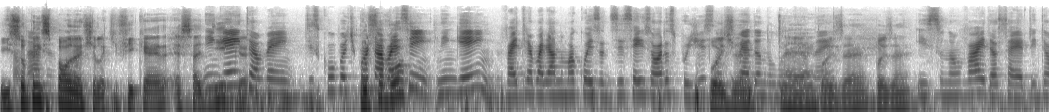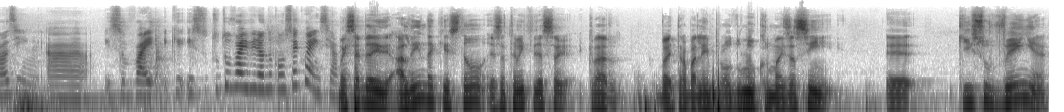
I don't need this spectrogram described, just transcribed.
Isso é o principal, né, Tila? Que fica essa Ninguém dica. também, desculpa te cortar, mas assim, ninguém vai trabalhar numa coisa 16 horas por dia se Pois não é. estiver dando lucro, É, né? Pois é, pois é. Isso não vai dar certo. Então, assim, a- isso vai. Isso tudo vai virando consequência. Mas sabe, daí, além da questão exatamente dessa, claro, vai trabalhar em prol do lucro, mas assim, é, que isso venha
